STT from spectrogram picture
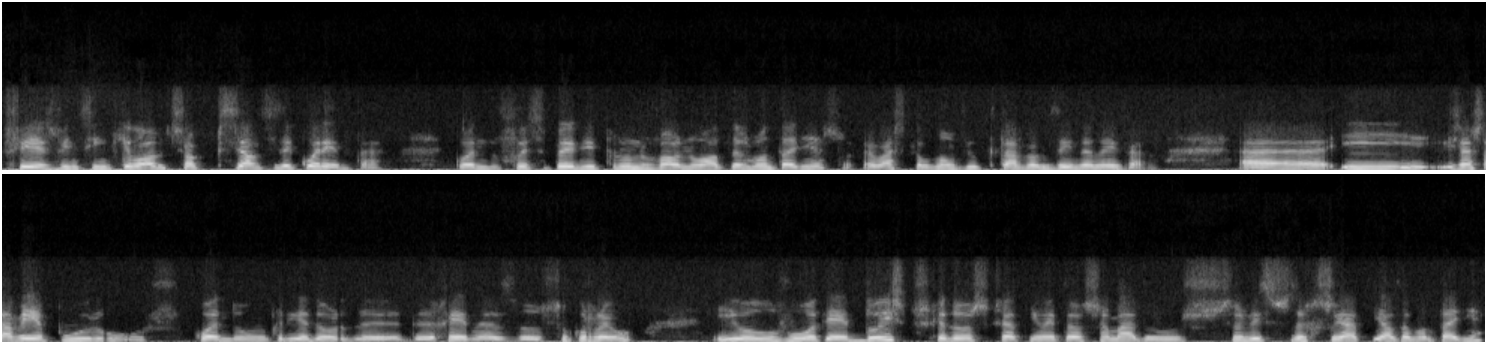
Fez 25 km, só que precisava fazer 40. Quando foi surpreendido por um nevão no alto das montanhas, eu acho que ele não viu que estávamos ainda no inverno. Uh, e já estava em apuros quando um criador de, de renas o socorreu e o levou até dois pescadores que já tinham então chamado os serviços de resgate de alta montanha.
